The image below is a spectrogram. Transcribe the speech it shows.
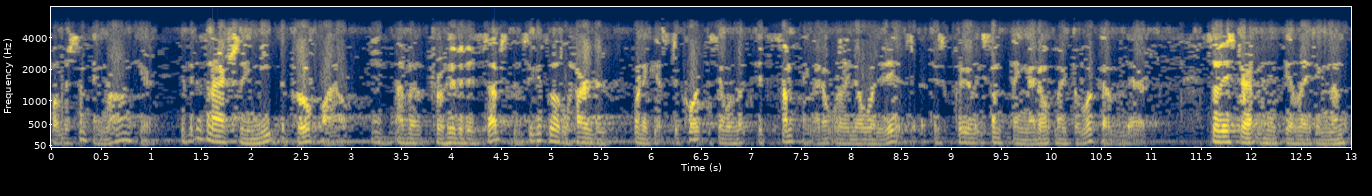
well, there's something wrong here. If it doesn't actually meet the profile of a prohibited substance, it gets a little harder when it gets to court to say, well, it's something. I don't really know what it is, but there's clearly something I don't like the look of there. So they start manipulating them,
